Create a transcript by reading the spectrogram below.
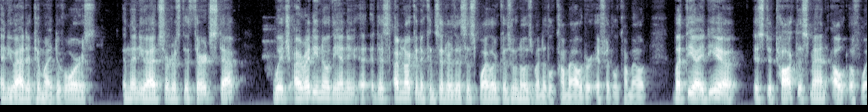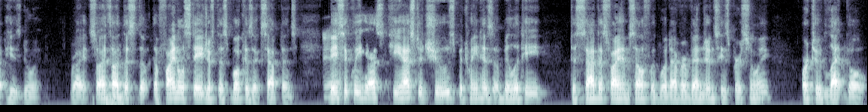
and you add it to my divorce, and then you add sort of the third step, which I already know the ending. uh, This I'm not going to consider this a spoiler because who knows when it'll come out or if it'll come out. But the idea is to talk this man out of what he's doing, right? So I thought mm-hmm. this the, the final stage of this book is acceptance Yeah. basically he has he has to choose between his ability to satisfy himself with whatever vengeance he's pursuing or to let go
